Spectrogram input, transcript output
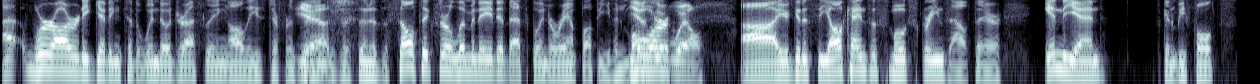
Uh, we're already getting to the window dressing, all these different things. Yes. As soon as the Celtics are eliminated, that's going to ramp up even more. Yes, it will. Uh, you're going to see all kinds of smoke screens out there. In the end, it's going to be Fultz.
